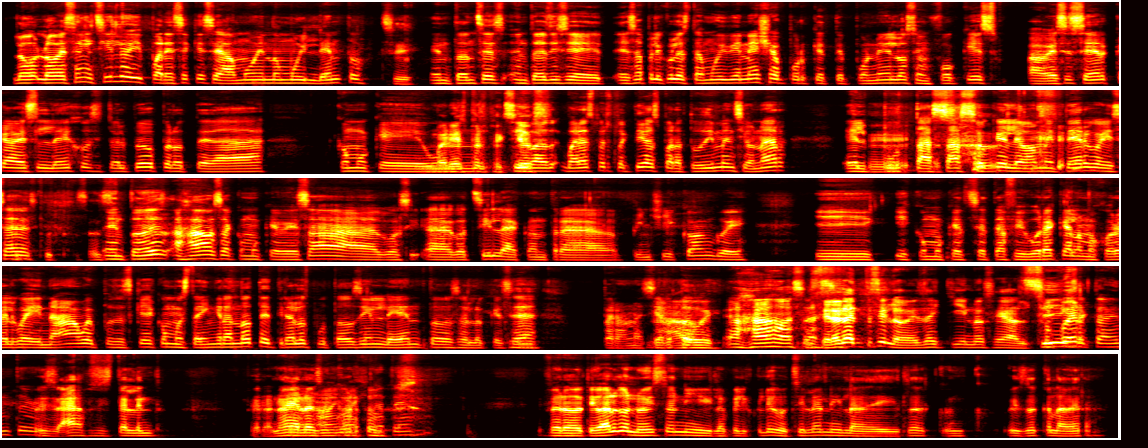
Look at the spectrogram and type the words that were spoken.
Lo, lo ves en el cielo y parece que se va moviendo muy lento. sí. Entonces, entonces dice, esa película está muy bien hecha porque te pone los enfoques a veces cerca, a veces lejos y todo el pedo, pero te da como que un, Varias perspectivas. va- varias perspectivas para tú dimensionar el Eh, putazazo que le va a meter, güey, ¿sabes? Entonces, ajá, o sea, como que ves a Godzilla contra pinche Kong, güey. Y, y como que se te afigura que a lo mejor el güey, no, güey, pues es que como está bien grandote, tira los putados bien lentos o lo que sea. Pero no es No, cierto, güey. güey. Ajá, o sea. Pues, pero antes si lo ves aquí, no sé, al sí, super, exactamente, güey. pues, ah, pues sí está lento. Pero no, ya Pero lo hacen no, corto. imagínate. Pero te digo algo, no he visto ni la película de Godzilla ni la de Isla, Con- Isla Calavera.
